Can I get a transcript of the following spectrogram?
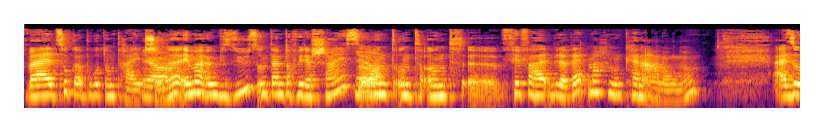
Weil Zuckerbrot und Peitsche, Ja. ne? Immer irgendwie süß und dann doch wieder scheiße Ja. und, und, und äh, Fehlverhalten wieder wettmachen und keine Ahnung, ne? Also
